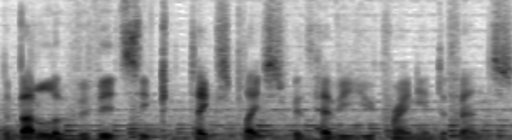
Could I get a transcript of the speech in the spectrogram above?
The Battle of Vervitsik takes place with heavy Ukrainian defense.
